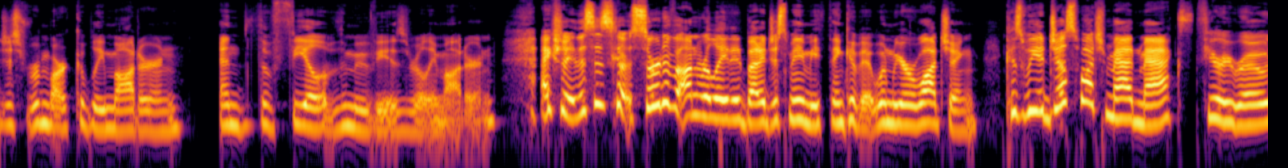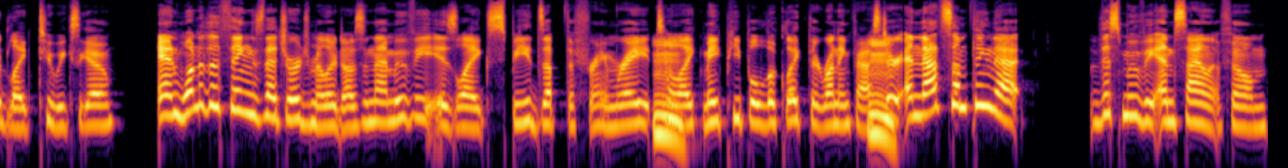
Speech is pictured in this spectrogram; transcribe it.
just remarkably modern. And the feel of the movie is really modern. Actually, this is sort of unrelated, but it just made me think of it when we were watching. Because we had just watched Mad Max Fury Road like two weeks ago. And one of the things that George Miller does in that movie is like speeds up the frame rate to Mm. like make people look like they're running faster. And that's something that this movie and silent film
